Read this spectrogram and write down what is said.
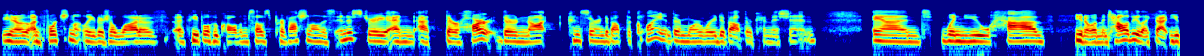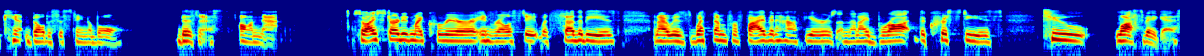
you know, unfortunately, there's a lot of uh, people who call themselves professional in this industry, and at their heart, they're not concerned about the client. They're more worried about their commission. And when you have, you know, a mentality like that, you can't build a sustainable business on that. So I started my career in real estate with Sotheby's, and I was with them for five and a half years. And then I brought the Christie's to Las Vegas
